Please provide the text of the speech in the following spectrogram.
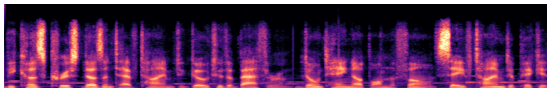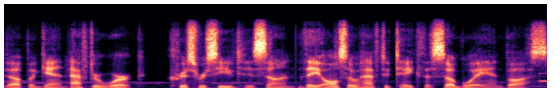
Because Chris doesn't have time to go to the bathroom. Don't hang up on the phone. Save time to pick it up again. After work, Chris received his son. They also have to take the subway and bus.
